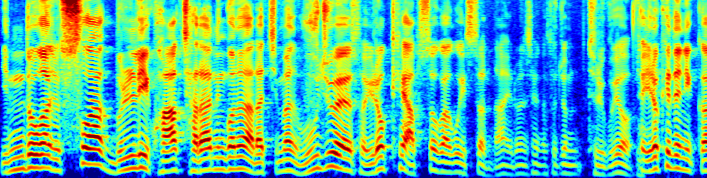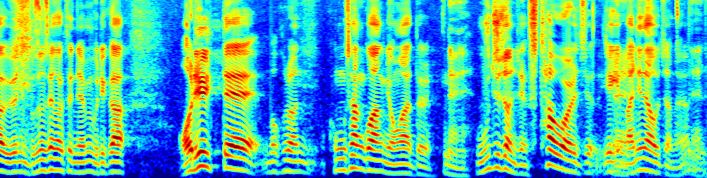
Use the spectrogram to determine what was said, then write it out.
인도가 좀 수학, 물리, 과학 잘하는 거는 알았지만 우주에서 이렇게 앞서가고 있었나 이런 생각도 좀 들고요. 자, 이렇게 되니까 위원님 무슨 생각 드냐면 우리가 어릴 때 뭐 그런 공상과학 영화들 네. 우주 전쟁, 스타워즈 얘기 네. 많이 나오잖아요. 네네.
